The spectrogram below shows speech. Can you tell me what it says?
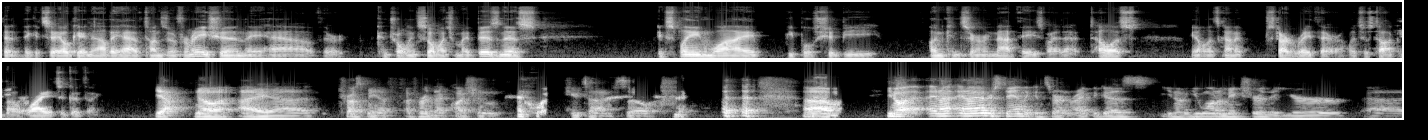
that they could say, okay, now they have tons of information, they have they're controlling so much of my business. Explain why people should be unconcerned, not phased by that. Tell us, you know, let's kind of start right there. Let's just talk about why it's a good thing. Yeah, no, I uh, trust me, I've, I've heard that question quite a few times. So, um, you know, and I, and I understand the concern, right? Because, you know, you want to make sure that you're, uh,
